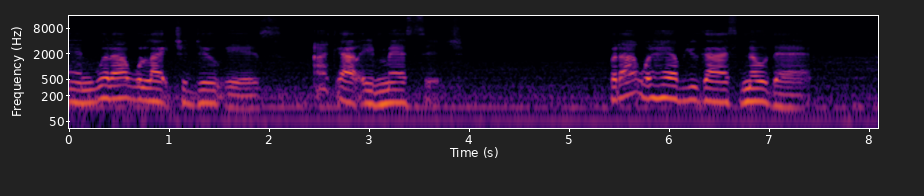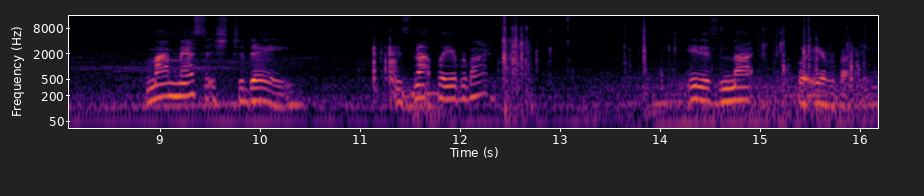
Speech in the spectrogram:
And what I would like to do is, I got a message. But I would have you guys know that my message today is not for everybody. It is not for everybody.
